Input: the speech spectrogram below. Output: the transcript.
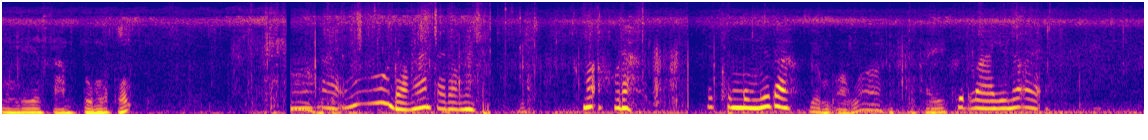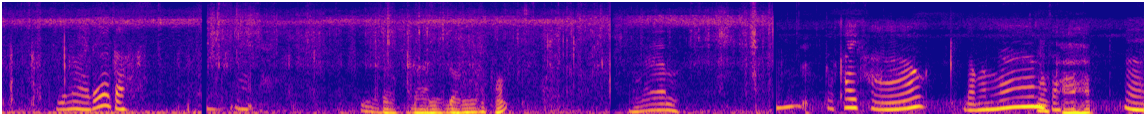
มันดีสามตุ่มครับผมไอ้โอ้ดอกงามจ้ะดอกนี้เนาะพูดอะเฮ็ดคุมมุมอยู่จ้ะเริ่มออกว่าตะไคร้ขึ้นวาอยู่เนาะไอ้ ดีหน่อยเด้อจ้ะดอกบานดวงนี้ครับผมงามตะไคร้ขาวดอกงามยังๆจ้ะขาหักอืม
